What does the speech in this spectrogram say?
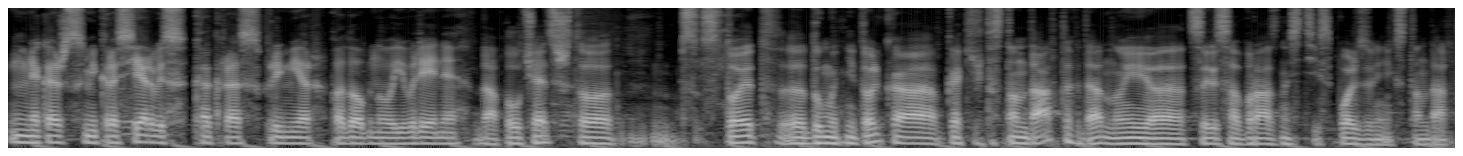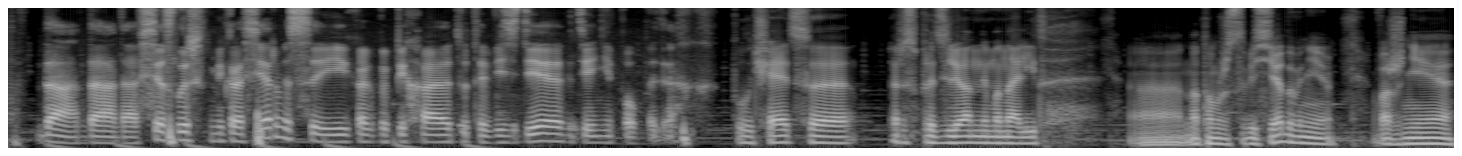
Мне кажется, микросервис как раз пример подобного явления. Да, получается, что стоит э, думать не только о каких-то стандартах, да, но и о целесообразности использования их стандартов. Да, да, да. Все слышат микросервисы и как бы пихают это везде, где не попадя. Получается распределенный монолит. Э, на том же собеседовании важнее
